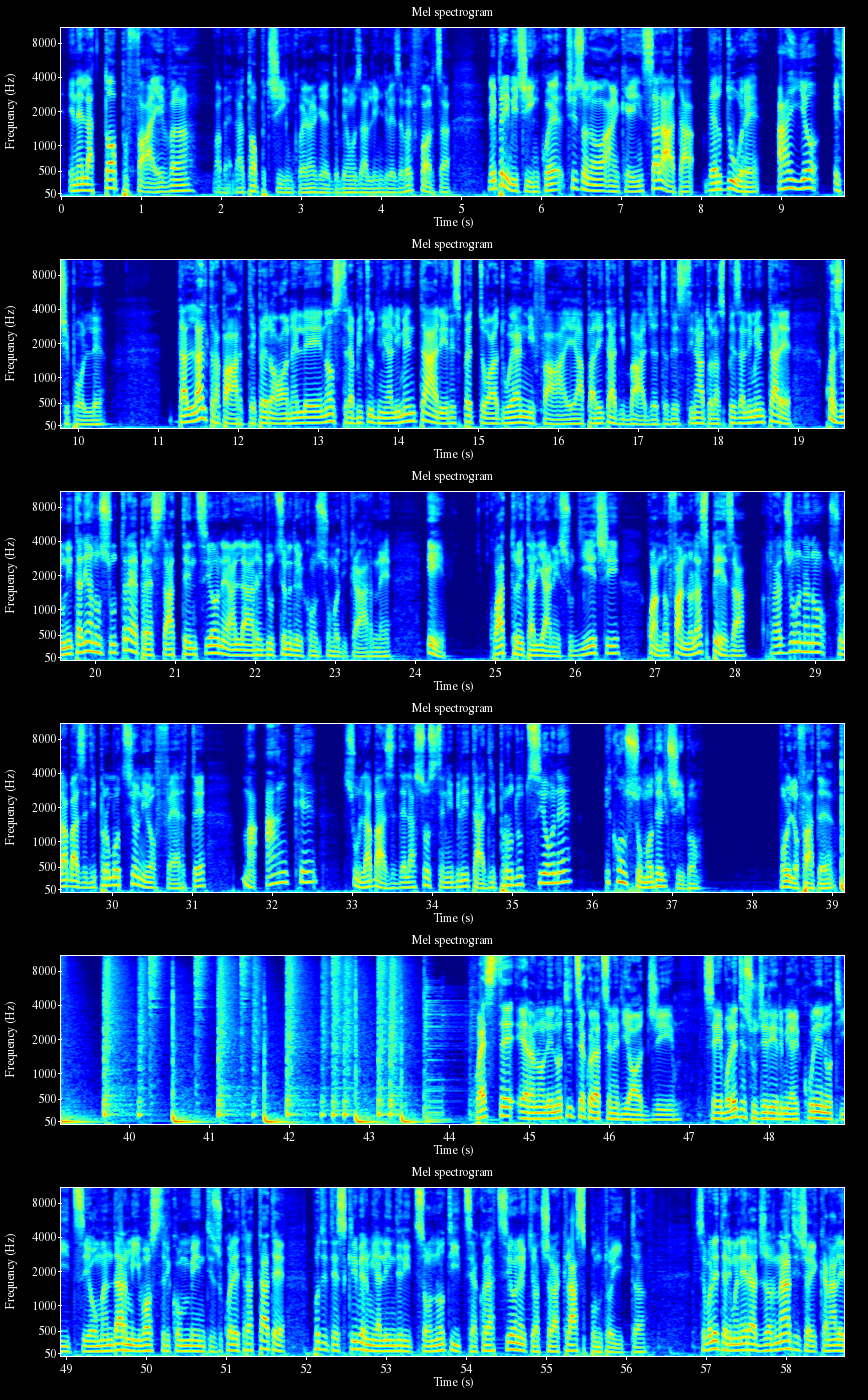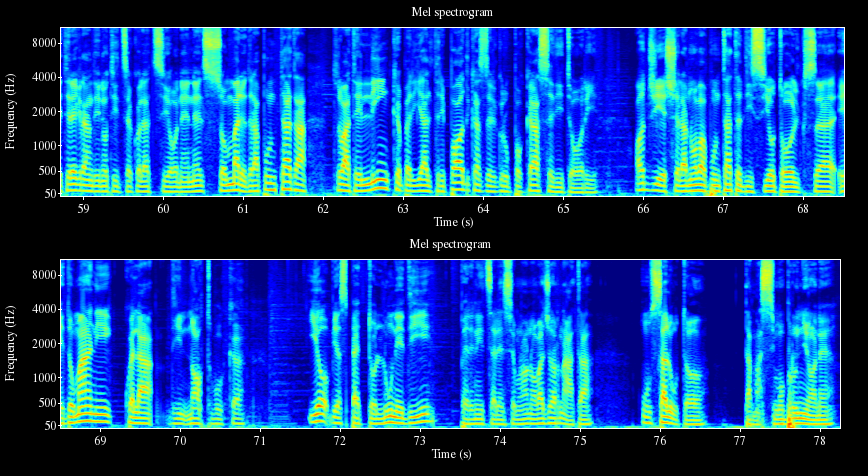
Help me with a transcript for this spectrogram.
E nella top 5, vabbè, la top 5, non è che dobbiamo usare l'inglese per forza, nei primi 5 ci sono anche insalata, verdure, aglio e cipolle. Dall'altra parte però, nelle nostre abitudini alimentari rispetto a due anni fa e a parità di budget destinato alla spesa alimentare, quasi un italiano su tre presta attenzione alla riduzione del consumo di carne e 4 italiani su 10, quando fanno la spesa, ragionano sulla base di promozioni e offerte, ma anche sulla base della sostenibilità di produzione e consumo del cibo. Voi lo fate? Queste erano le notizie a colazione di oggi. Se volete suggerirmi alcune notizie o mandarmi i vostri commenti su quelle trattate, potete scrivermi all'indirizzo notiziacolazione.it. Se volete rimanere aggiornati c'è il canale Telegram di Notizia Colazione. Nel sommario della puntata trovate il link per gli altri podcast del gruppo Class Editori. Oggi esce la nuova puntata di SEO Talks e domani quella di Notebook. Io vi aspetto lunedì per iniziare insieme una nuova giornata. Un saluto da Massimo Brugnone.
